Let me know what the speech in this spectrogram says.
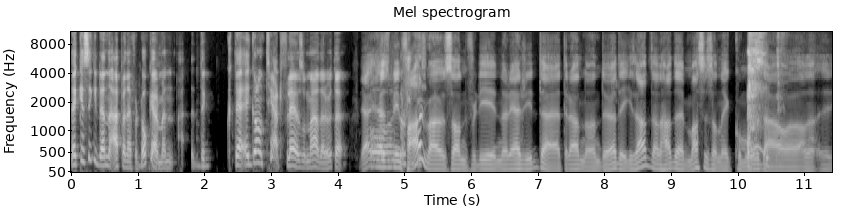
Det er ikke sikkert denne appen er for dere, men det, det er garantert flere som meg der ute. Ja, jeg, altså, min far var jo sånn, fordi når jeg rydda etter han og han døde, ikke sant Han hadde masse sånne kommoder, og han,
